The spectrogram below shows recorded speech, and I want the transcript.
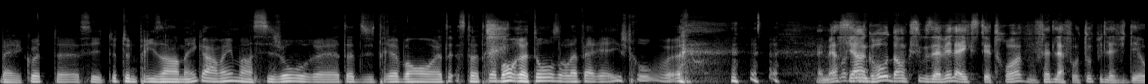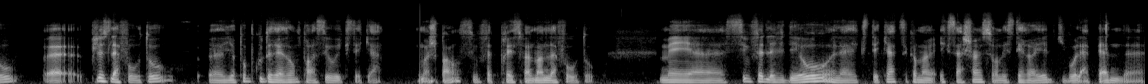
Ben écoute, euh, c'est toute une prise en main quand même. En six jours, euh, tu as du très bon. Euh, c'est un très bon retour sur l'appareil, je trouve. Ben, merci. en gros, donc, si vous avez la XT3, vous faites de la photo puis de la vidéo, plus de la photo, il n'y a pas beaucoup de raisons de passer au XT4. Moi, je pense, si vous faites principalement de la photo. Mais euh, si vous faites de la vidéo, la XT4, c'est comme un XH1 sur les stéroïdes qui vaut la peine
